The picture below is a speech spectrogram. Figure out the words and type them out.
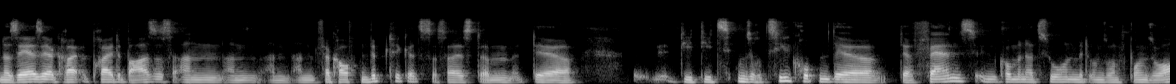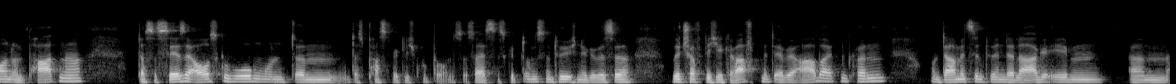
eine sehr, sehr breite Basis an, an, an, an verkauften VIP-Tickets. Das heißt, ähm, der, die, die, unsere Zielgruppen der, der Fans in Kombination mit unseren Sponsoren und Partnern das ist sehr, sehr ausgewogen und ähm, das passt wirklich gut bei uns. Das heißt, es gibt uns natürlich eine gewisse wirtschaftliche Kraft, mit der wir arbeiten können. Und damit sind wir in der Lage, eben ähm,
